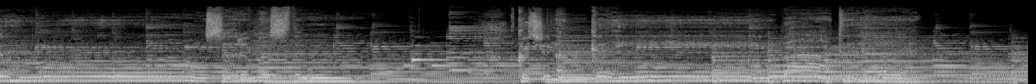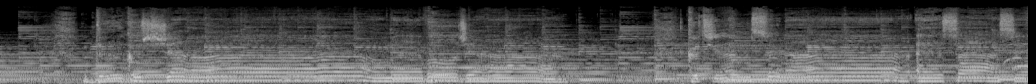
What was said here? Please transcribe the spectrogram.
हूँ, सरमस्त हूँ। कुछ अनकही बात है। दिल खुश मैं वो जहाँ। कुछ अनसुना एहसास है।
